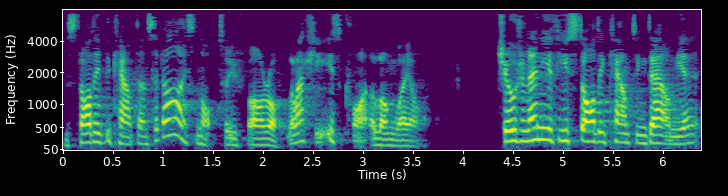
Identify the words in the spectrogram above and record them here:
And started the countdown and said, oh, it's not too far off. Well, actually, it's quite a long way off. Children, any of you started counting down yet?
